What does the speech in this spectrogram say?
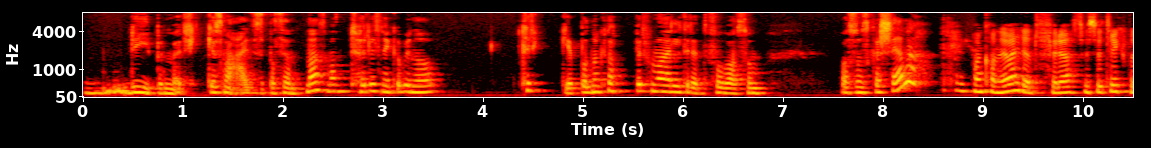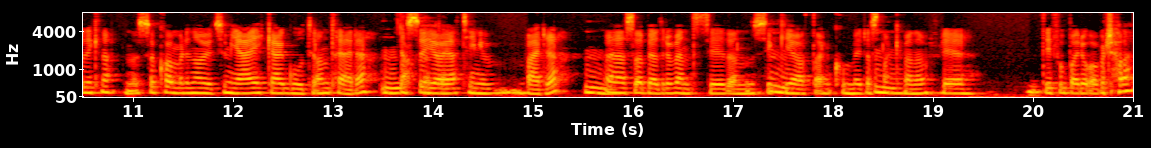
dype mørket som er i disse pasientene. Så man tør liksom ikke å begynne å trykke på noen knapper, for man er litt redd for hva som, hva som skal skje. da. Man kan jo være redd for at hvis du trykker på de knappene, så kommer det noe ut som jeg ikke er god til å håndtere. Mm, og så gjør jeg ting verre. Mm. Så det er bedre å vente til den psykiateren kommer og snakker med dem, fordi de får bare overta.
